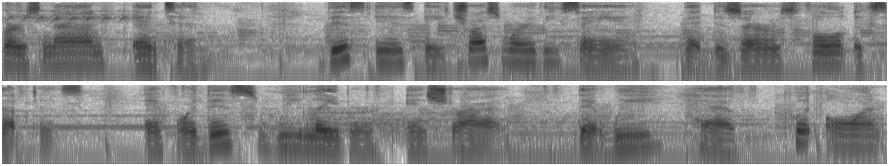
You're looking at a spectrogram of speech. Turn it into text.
verse 9 and 10. This is a trustworthy saying that deserves full acceptance, and for this we labor and strive that we have put on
